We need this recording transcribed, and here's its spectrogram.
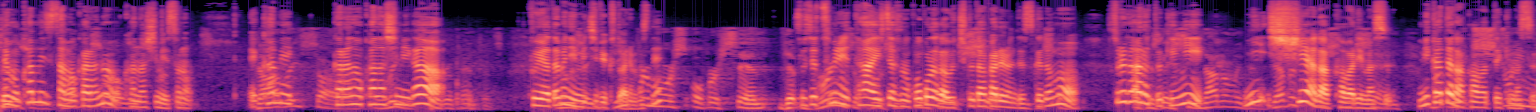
でも神様からの悲しみ、その神からの悲しみが悔い改めに導くとありますね。そして罪に対してその心が打ち砕かれるんですけども、それがある時に視野が変わります。見方が変わってきます。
